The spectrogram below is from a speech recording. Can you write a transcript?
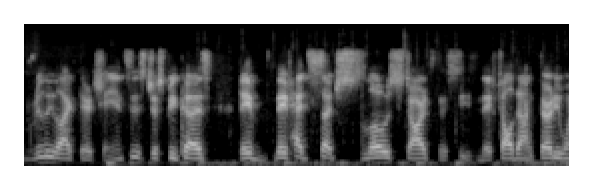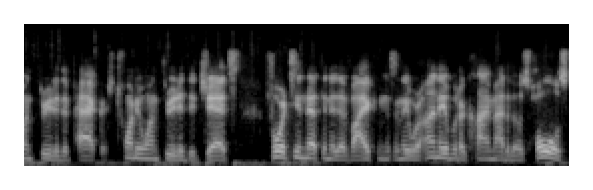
really like their chances just because they've they've had such slow starts this season. They fell down 31-3 to the Packers, 21-3 to the Jets, 14 nothing to the Vikings, and they were unable to climb out of those holes.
